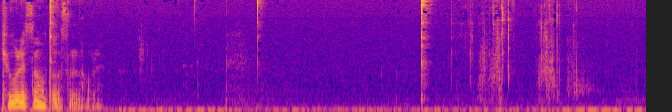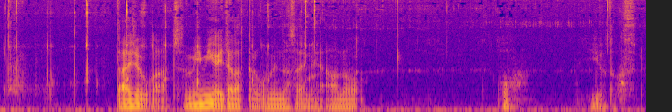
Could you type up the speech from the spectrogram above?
強烈な音がすんだ、これ。大丈夫かな？ちょっと耳が痛かったらごめんなさいね。あの、お、いい音がする。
